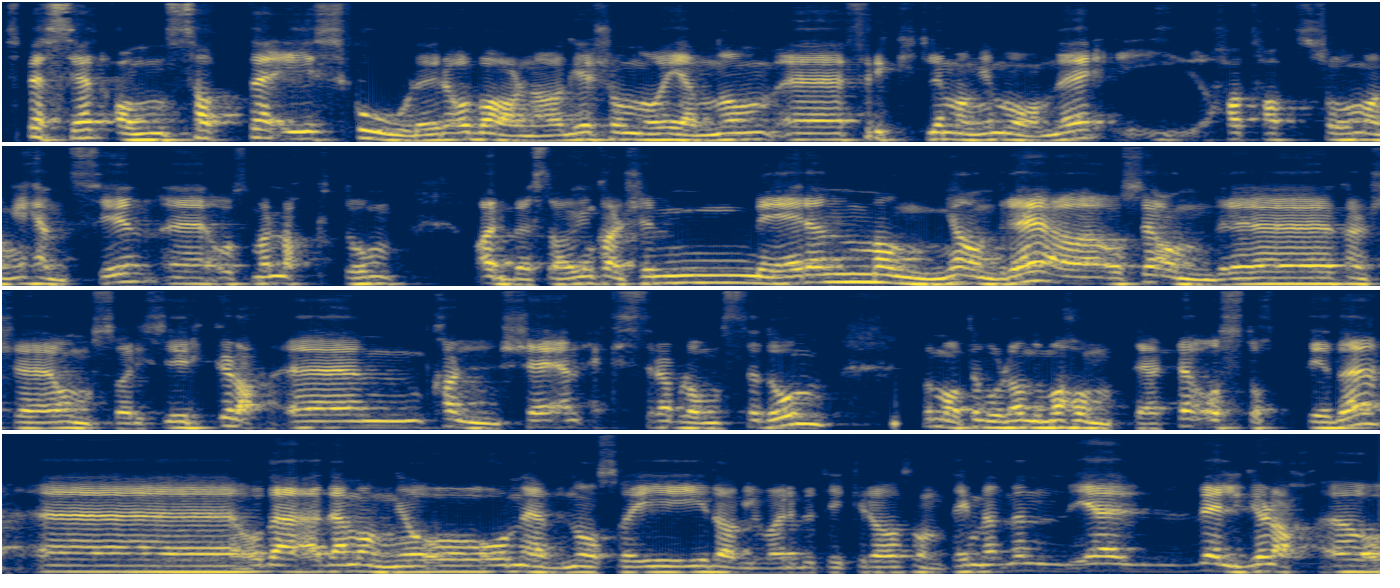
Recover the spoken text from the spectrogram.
spesielt ansatte i skoler og barnehager som nå gjennom eh, fryktelig mange måneder har tatt så mange hensyn, eh, og som har lagt om arbeidsdagen kanskje mer enn mange andre, også i andre kanskje omsorgsyrker. Da. Eh, kanskje en ekstra blomst til dem, på en måte hvordan de har håndtert det og stått i det. Eh, og det er, det er mange å, å, nevne også i, i dagligvarebutikker og sånne ting. Men, men jeg velger da å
